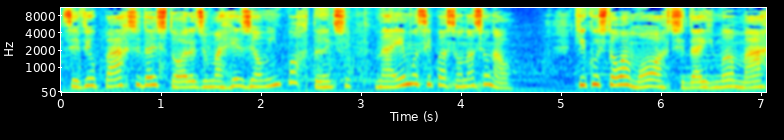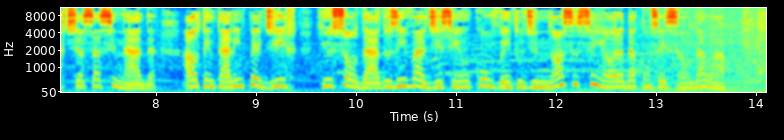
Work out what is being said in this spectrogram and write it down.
se viu parte da história de uma região importante na emancipação nacional que custou a morte da irmã Marte assassinada ao tentar impedir que os soldados invadissem o convento de Nossa Senhora da Conceição da Lapa.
